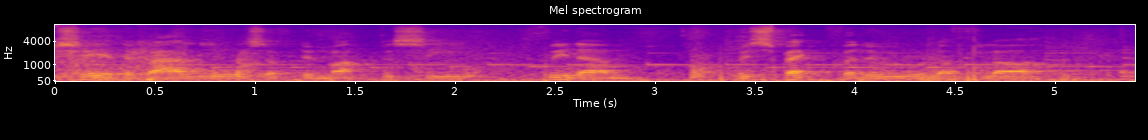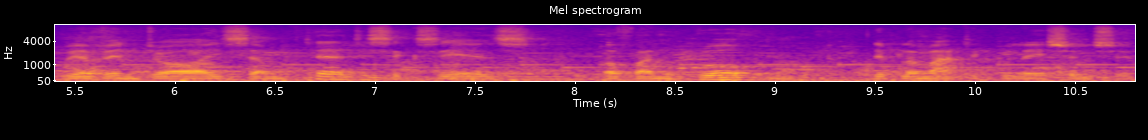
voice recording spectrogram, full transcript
share the values of democracy, freedom, respect for the rule of law. We have enjoyed some 36 years of unbroken diplomatic relationship.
